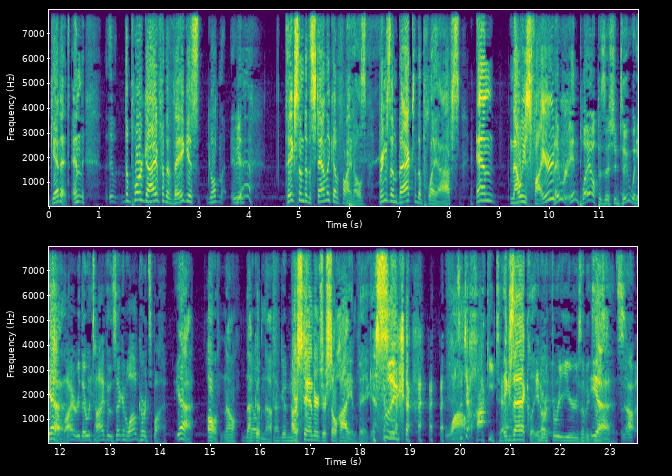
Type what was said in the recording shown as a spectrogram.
get it. And the poor guy for the Vegas Golden I mean, Yeah. takes them to the Stanley Cup Finals, brings them back to the playoffs, and now he's fired. They were in playoff position too when he got fired. They were tied for the second wild card spot. yeah. Oh no, not No, good enough. not good enough. Our standards are so high in Vegas. wow. Such a hockey town. Exactly. In our three years of yeah, existence. uh,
